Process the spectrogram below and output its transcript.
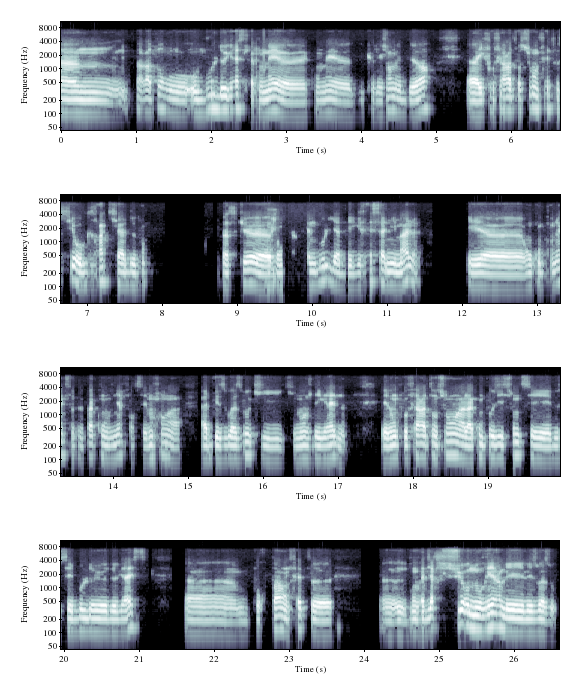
Euh, par rapport aux, boules de graisse qu'on met, euh, qu'on met euh, que les gens mettent dehors, il faut faire attention en fait aussi au gras qu'il y a dedans. Parce que dans certaines boules, il y a des graisses animales et on comprend bien que ça ne peut pas convenir forcément à, des oiseaux qui, qui, mangent des graines. Et donc, il faut faire attention à la composition de ces, de ces boules de, de graisse pour pas, en fait, on va dire, surnourrir les, les oiseaux.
